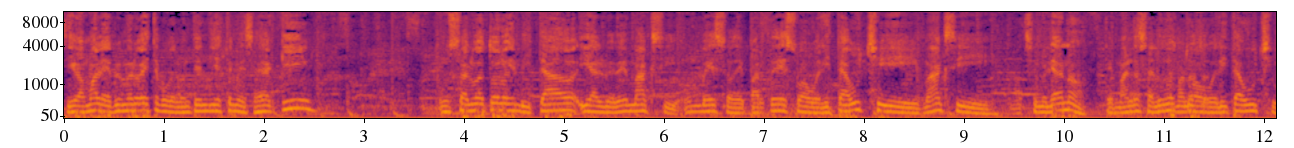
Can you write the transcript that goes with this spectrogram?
Sí, vamos a leer primero este porque no entendí este mensaje aquí. Un saludo a todos los invitados y al bebé Maxi. Un beso de parte de su abuelita Uchi. Maxi, Maximiliano, te manda saludos manda tu sal- abuelita Uchi.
